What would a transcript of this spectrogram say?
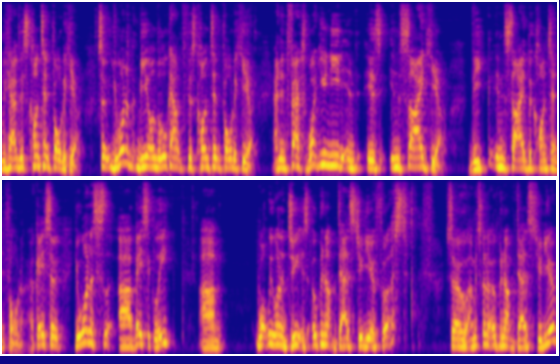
we have this content folder here. So you want to be on the lookout for this content folder here. And in fact, what you need in, is inside here, the inside the content folder. Okay, so you want to uh, basically um, what we want to do is open up Daz Studio first. So I'm just going to open up Daz Studio.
